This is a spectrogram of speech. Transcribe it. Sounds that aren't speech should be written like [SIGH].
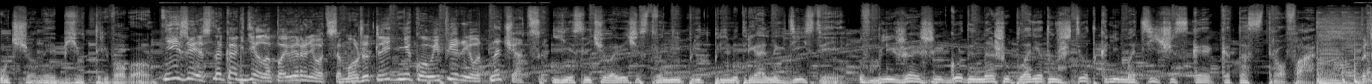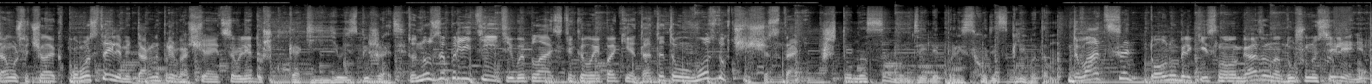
Ученые бьют тревогу. Неизвестно, как дело повернется. Может ледниковый период начаться. Если человечество не предпримет реальных действий, в ближайшие годы нашу планету ждет климатическая катастрофа. Потому что человек просто элементарно превращается в ледышку. Как ее избежать? Да ну запретите вы пластиковые пакеты, от этого воздух чище станет. Что на самом деле происходит с климатом? 20 тонн углекислого газа на душу населения.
